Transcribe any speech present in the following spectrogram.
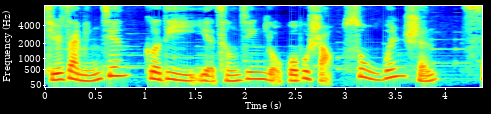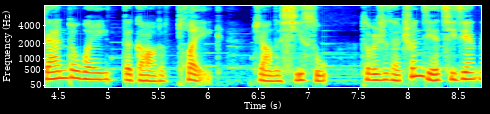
其实，在民间各地也曾经有过不少送瘟神 （send away the god of plague） 这样的习俗， 特别是在春节期间。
